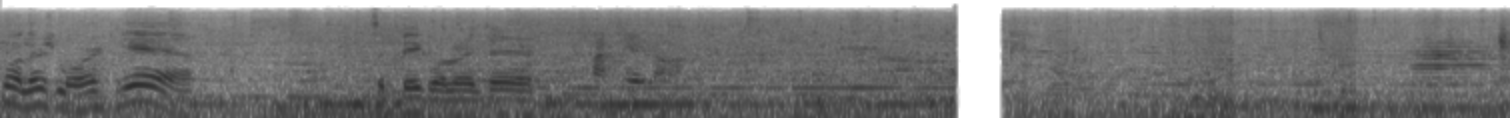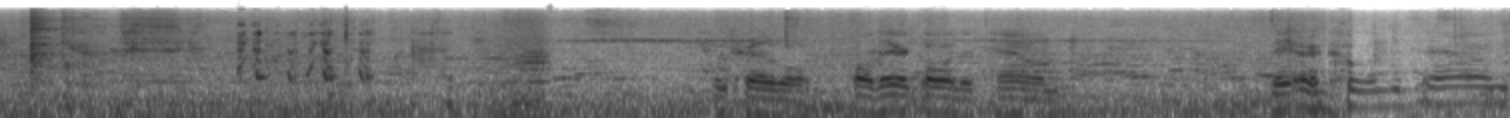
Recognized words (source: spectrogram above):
Come on, there's more. Yeah. It's a big one right there. Incredible. Oh, they are going to town. They are going to town.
